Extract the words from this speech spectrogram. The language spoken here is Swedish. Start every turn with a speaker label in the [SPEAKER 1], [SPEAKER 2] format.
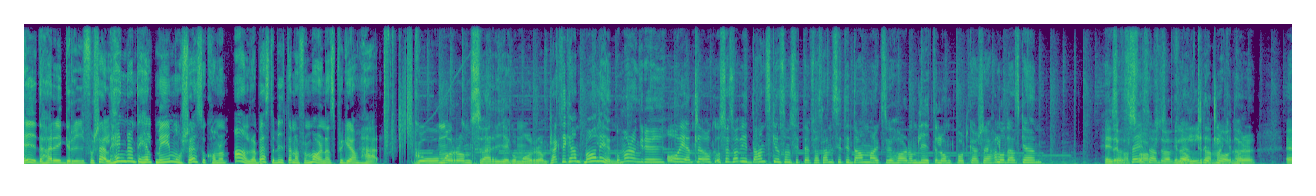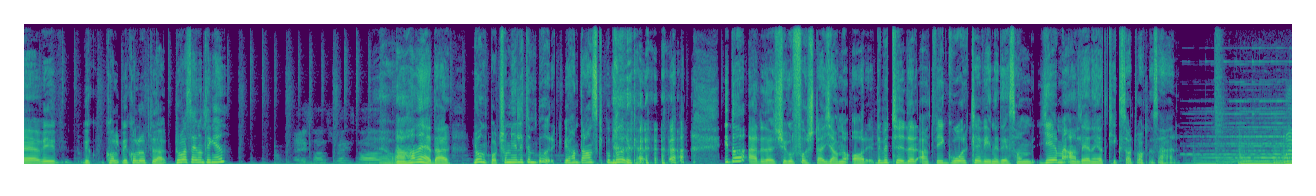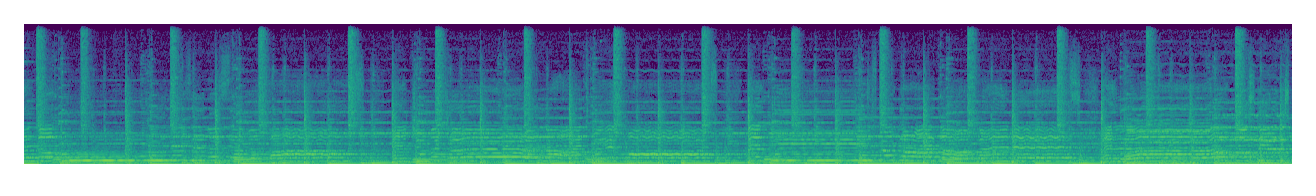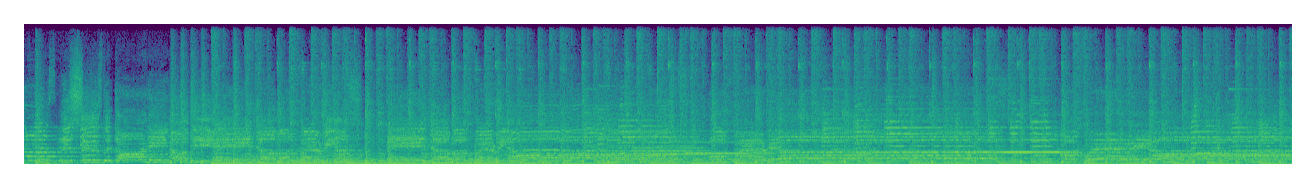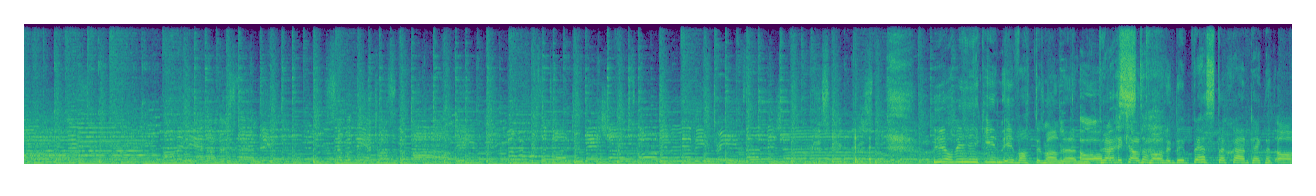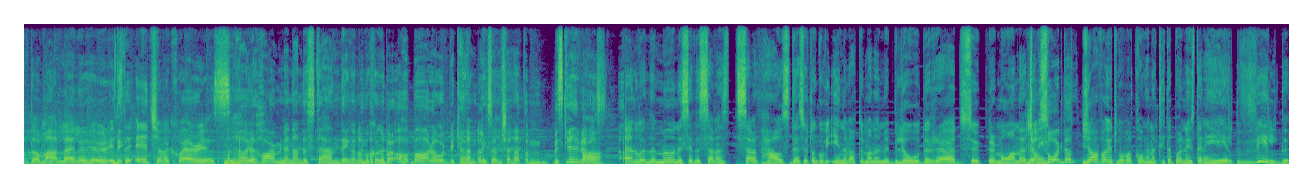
[SPEAKER 1] Hej, det här är Gry Forssell. Hängde du inte helt med i morse så kommer de allra bästa bitarna från morgonens program här. God morgon Sverige, god morgon praktikant Malin.
[SPEAKER 2] God morgon Gry.
[SPEAKER 1] Och, egentligen, och, och sen så har vi dansken som sitter, fast han sitter i Danmark så vi hör honom lite långt bort kanske. Hallå dansken. Hejsan
[SPEAKER 2] var
[SPEAKER 1] svejsan,
[SPEAKER 2] svagt.
[SPEAKER 1] det var
[SPEAKER 2] Det
[SPEAKER 1] väldigt lågt. Eh, vi, vi, koll, vi kollar upp det där. Prova säga någonting igen. Ja, han är där, långt bort, som i en liten burk. Vi har en dansk på burk här. Idag är det den 21 januari. Det betyder att vi igår klev in i det som ger mig anledning att kickstart vakna så här. I Vattumannen.
[SPEAKER 2] Ja,
[SPEAKER 1] Praktikant
[SPEAKER 2] bästa.
[SPEAKER 1] Malin, det bästa stjärntecknet av dem alla, eller hur? It's the age of Aquarius.
[SPEAKER 2] Man hör ju harmony and understanding och de sjunger bara, bara ord vi kan liksom känna att de beskriver
[SPEAKER 1] Ja.
[SPEAKER 2] oss.
[SPEAKER 1] And when the moon is in the seventh, seventh house. Dessutom går vi in i Vattumannen med blod, röd, supermåne. Den
[SPEAKER 2] Jag
[SPEAKER 1] är-
[SPEAKER 2] såg den.
[SPEAKER 1] Jag var ute på balkongen och tittade på den nyss. Den är helt vild.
